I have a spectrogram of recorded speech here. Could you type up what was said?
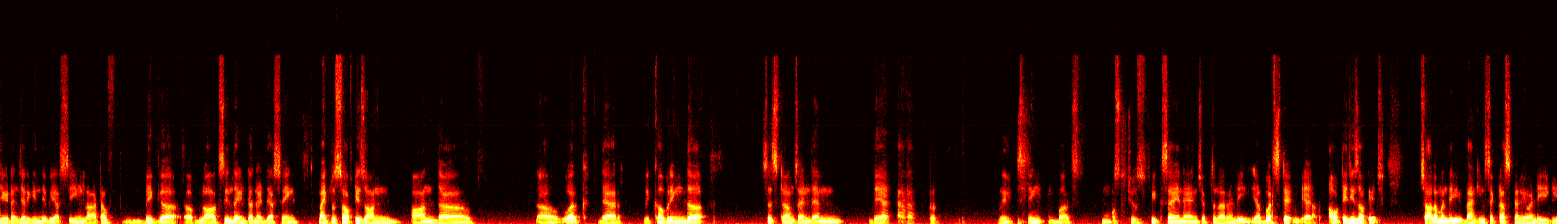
చేయడం జరిగింది. We are seeing lot of big blogs in the internet they are saying Microsoft is on on the work they are recovering the systems and then they are releasing birds most issues fix అయినాయని చెప్తున్నారండి. But still outage is outage చాలా మంది బ్యాంకింగ్ సెక్టర్స్ కానివ్వండి ఈ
